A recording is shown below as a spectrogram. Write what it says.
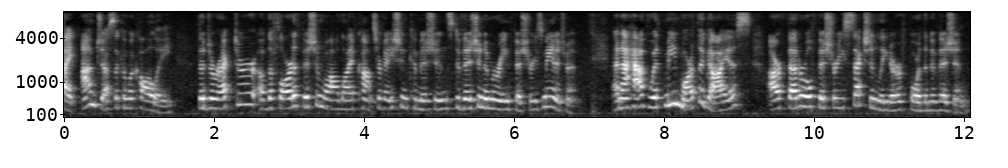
Hi, I'm Jessica McCawley, the Director of the Florida Fish and Wildlife Conservation Commission's Division of Marine Fisheries Management. And I have with me Martha Guyas, our Federal Fisheries Section Leader for the division.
